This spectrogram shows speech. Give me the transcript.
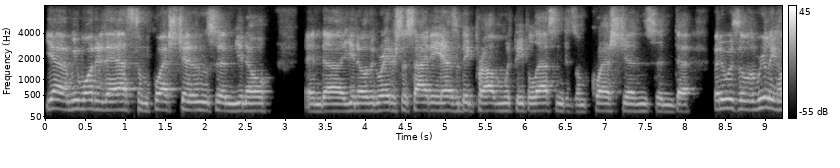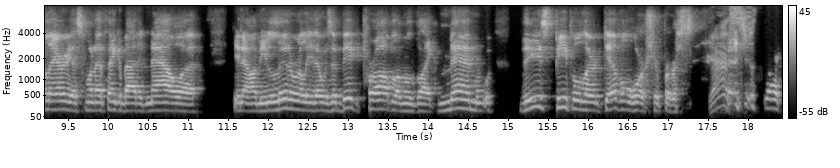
Yeah, and we wanted to ask some questions, and you know, and uh, you know, the Greater Society has a big problem with people asking some questions, and uh, but it was really hilarious when I think about it now. Uh, you know, I mean, literally, there was a big problem of like, man, these people are devil worshippers. Yes. It's Yes. just like,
